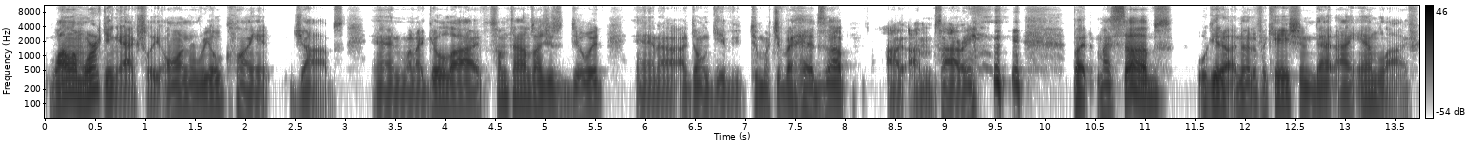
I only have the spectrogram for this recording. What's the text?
while I'm working actually on real client jobs. And when I go live, sometimes I just do it and uh, I don't give you too much of a heads up. I, am sorry, but my subs will get a notification that I am live.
